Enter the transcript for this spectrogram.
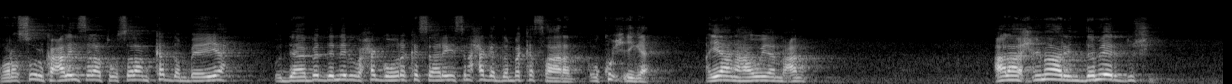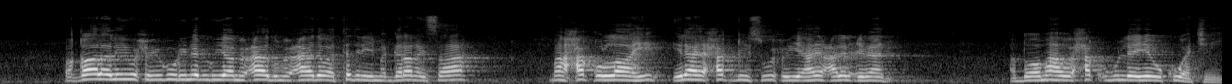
oo rasuulka calayhi salaatu wasalaam ka dambeeya oo daabadda nebigu xagga hore ka saaray isna xagga dambe ka saaran oo ku xiga ayaan ahaa weeyaan macnuhu calaa ximaarin dameer dushi. Fa qaala lii wuxuu igu uhi nebigu yaa mucaadu mucaada waa atadrii ma garanaysaa? Maa xaqu llaahi ilaahay xaqiisu wuxuu yahay cala alcibaadi addoomaha uu xaq ugu leeyahy uu ku waajibiyey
